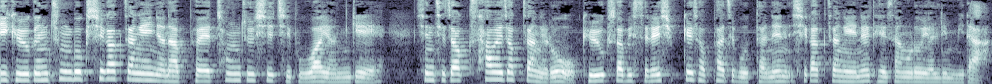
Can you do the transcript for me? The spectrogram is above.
이 교육은 충북 시각장애인연합회 청주시 지부와 연계해 신체적, 사회적 장애로 교육 서비스를 쉽게 접하지 못하는 시각장애인을 대상으로 열립니다.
